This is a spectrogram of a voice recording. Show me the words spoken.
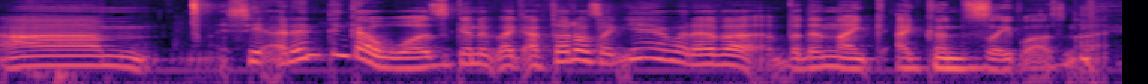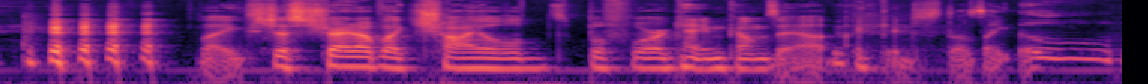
Um, see, I didn't think I was gonna like. I thought I was like, yeah, whatever. But then like, I couldn't sleep last night. like, it's just straight up like child before a game comes out. Like, I just I was like, oh,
